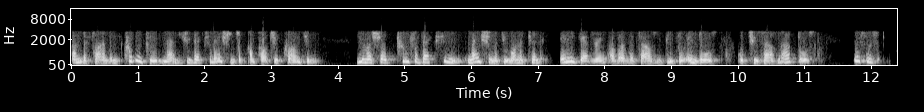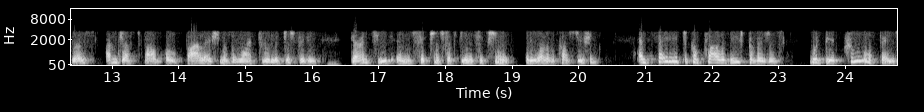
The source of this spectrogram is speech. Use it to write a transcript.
undefined and could include mandatory vaccinations or compulsory quarantine. You must show proof of vaccination if you want to attend any gathering of over 1,000 people indoors or 2,000 outdoors. This is gross, unjustifiable violation of the right to religious freedom guaranteed in sections 15 and section 31 of the Constitution. And failure to comply with these provisions would be a criminal offense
